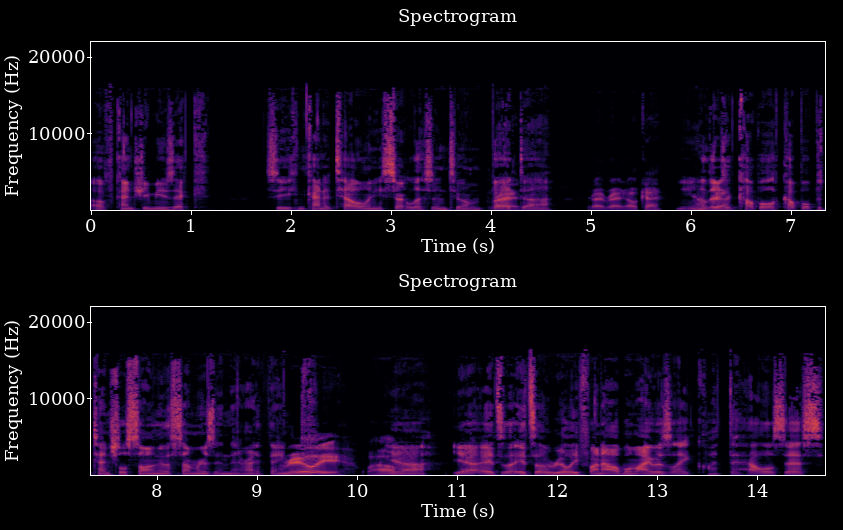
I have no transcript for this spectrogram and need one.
of country music. So you can kind of tell when you start listening to them. But Right. uh, Right. Right. Okay. you know, there's a couple, a couple potential song of the summers in there. I think. Really? Wow. Yeah, yeah, it's a it's a really fun album. I was like, what the hell is this?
